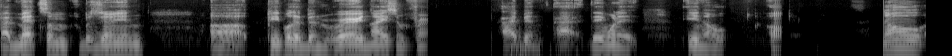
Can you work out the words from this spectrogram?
I've met some Brazilian uh, people that have been very nice and friendly. I've been. I, they want to, you know, uh, no,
